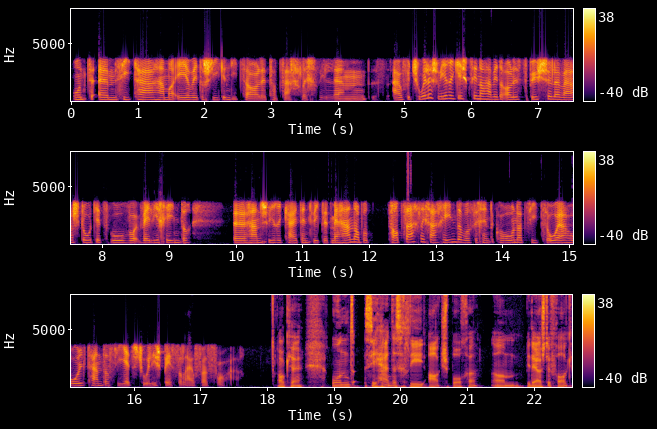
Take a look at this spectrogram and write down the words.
Und ähm, seither haben wir eher wieder steigende Zahlen tatsächlich, weil ähm, es auch für die Schulen schwierig ist, nachher wieder alles zu büscheln, wer steht jetzt wo, wo welche Kinder äh, haben Schwierigkeiten entwickelt. Wir haben aber tatsächlich auch Kinder, die sich in der Corona-Zeit so erholt haben, dass sie jetzt schulisch besser laufen als vorher. Okay. Und Sie haben das ein bisschen angesprochen ähm, bei der ersten Frage,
